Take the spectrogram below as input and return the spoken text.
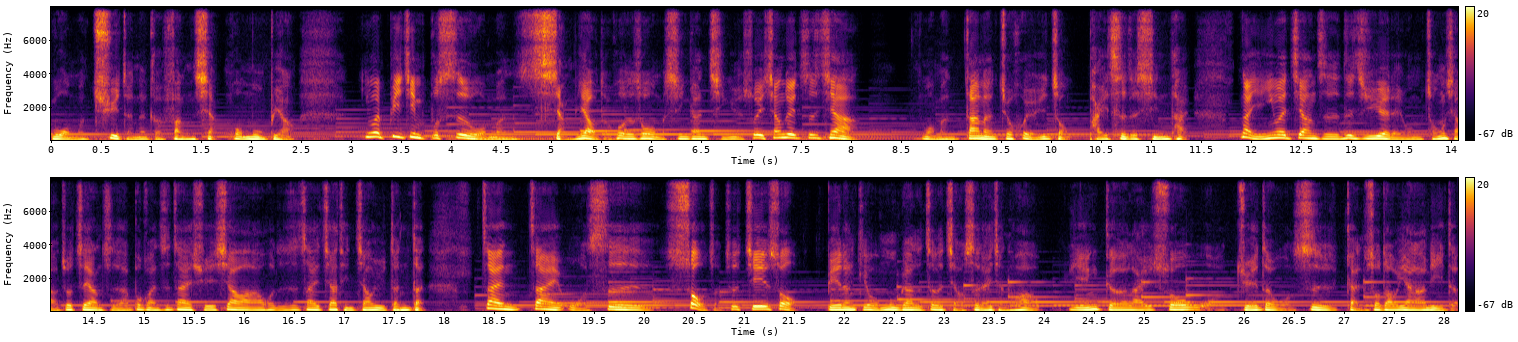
我们去的那个方向或目标，因为毕竟不是我们想要的，或者说我们心甘情愿，所以相对之下，我们当然就会有一种排斥的心态。那也因为这样子日积月累，我们从小就这样子啊，不管是在学校啊，或者是在家庭教育等等，在在我是受者，就是接受别人给我目标的这个角色来讲的话，严格来说，我觉得我是感受到压力的。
